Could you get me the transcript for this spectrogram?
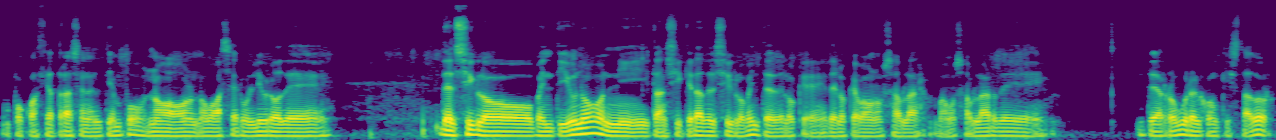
un poco hacia atrás en el tiempo. No, no va a ser un libro de, del siglo XXI ni tan siquiera del siglo XX de lo que, de lo que vamos a hablar. Vamos a hablar de, de Robur el Conquistador,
